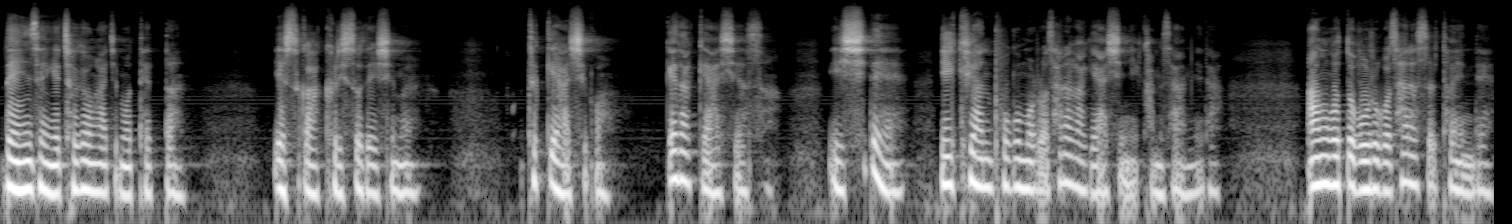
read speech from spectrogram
내 인생에 적용하지 못했던 예수가 그리스도 되심을 듣게 하시고 깨닫게 하시어서 이 시대에 이 귀한 복음으로 살아가게 하시니 감사합니다. 아무것도 모르고 살았을 터인데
